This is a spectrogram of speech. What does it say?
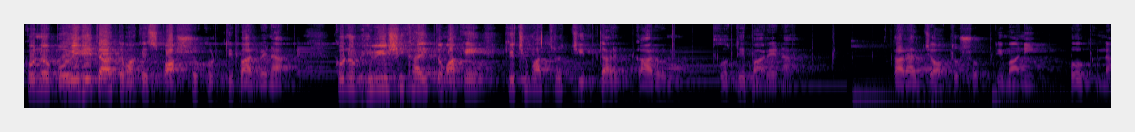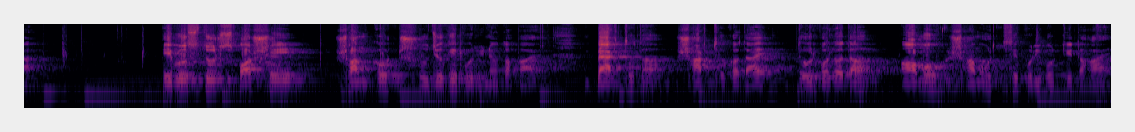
কোনো বৈরিতা তোমাকে স্পর্শ করতে পারবে না। কোনো বিভীষিকাই তোমাকে কিছুমাত্র চিন্তার কারণ হতে পারে না। তারা যত শক্তিমানই হোক না। এ বস্তুর স্পর্শে সংকট সুযোগে পরিণত হয়। ব্যর্থতা, সার্থকতায় দুর্বলতা, অমোঘ সামর্থ্যে পরিবর্তিত হয়।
